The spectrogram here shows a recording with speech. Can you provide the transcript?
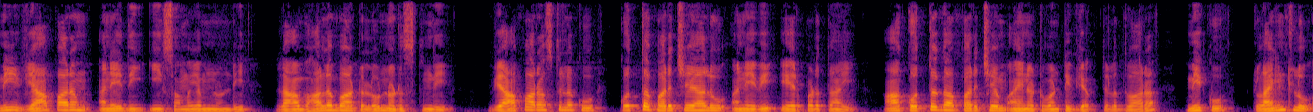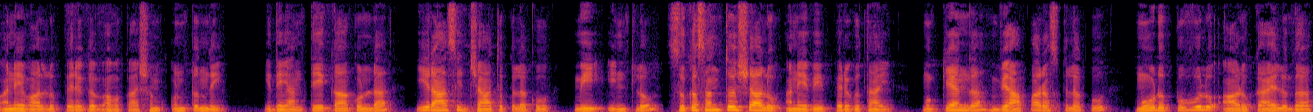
మీ వ్యాపారం అనేది ఈ సమయం నుండి లాభాల బాటలో నడుస్తుంది. వ్యాపారస్తులకు కొత్త పరిచయాలు అనేవి ఏర్పడతాయి. ఆ కొత్తగా పరిచయం అయినటువంటి వ్యక్తుల ద్వారా మీకు క్లయింట్లు అనేవాళ్ళు పెరిగే అవకాశం ఉంటుంది. ఇది అంతేకాకుండా ఈ రాశి జాతకులకు మీ ఇంట్లో సుఖ సంతోషాలు అనేవి పెరుగుతాయి. ముఖ్యంగా వ్యాపారస్తులకు మూడు పువ్వులు ఆరు కాయలుగా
